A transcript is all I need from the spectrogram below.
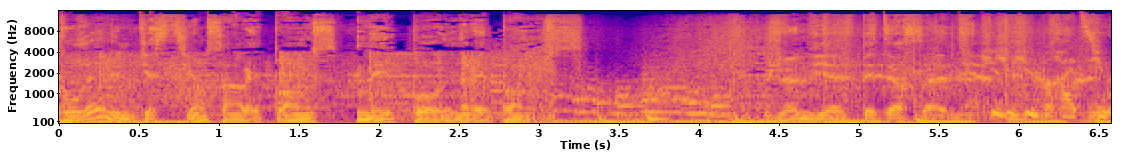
Pour elle, une question sans réponse n'est pas une réponse. Geneviève Peterson. Cube Radio.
